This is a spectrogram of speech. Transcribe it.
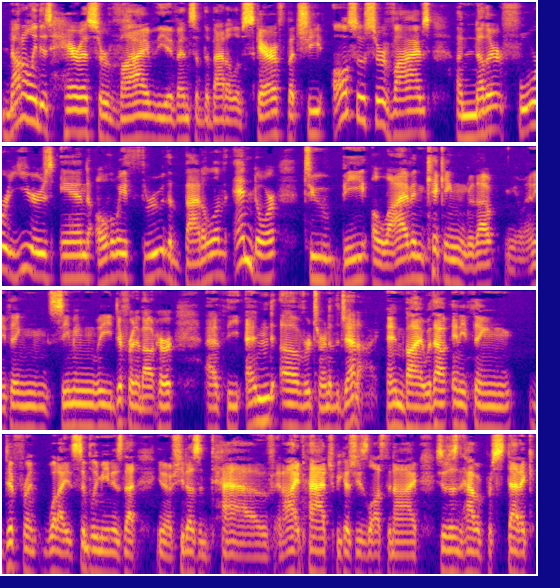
not only does Hera survive the events of the Battle of Scarif, but she also survives another four years and all the way through the Battle of Endor to be alive and kicking without you know anything seemingly different about her at the end of Return of the Jedi. And by without anything different, what I simply mean is that, you know, she doesn't have an eye patch because she's lost an eye. She doesn't have a prosthetic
